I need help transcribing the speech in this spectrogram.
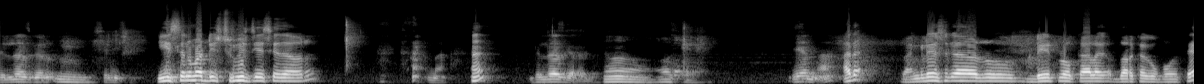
దిల్రాజ్ గారు. ఈ సినిమా డిస్ట్రిబ్యూట్ చేసేది ఎవరు? దిల్రాజ్ గారు ఓకే. ఏమన్నా? అదే వెంకటేష్ గారు డేట్లో ఒకవేళ దొరకకపోతే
